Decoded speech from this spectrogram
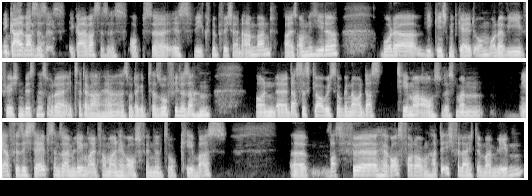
Egal was genau. es ist, egal was es ist. Ob es äh, ist, wie knüpfe ich ein Armband, weiß auch nicht jeder oder wie gehe ich mit Geld um oder wie führe ich ein Business oder etc. Ja, also da gibt es ja so viele Sachen und äh, das ist, glaube ich, so genau das Thema auch, so dass man ja für sich selbst in seinem Leben einfach mal herausfindet, so okay, was äh, was für Herausforderungen hatte ich vielleicht in meinem Leben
